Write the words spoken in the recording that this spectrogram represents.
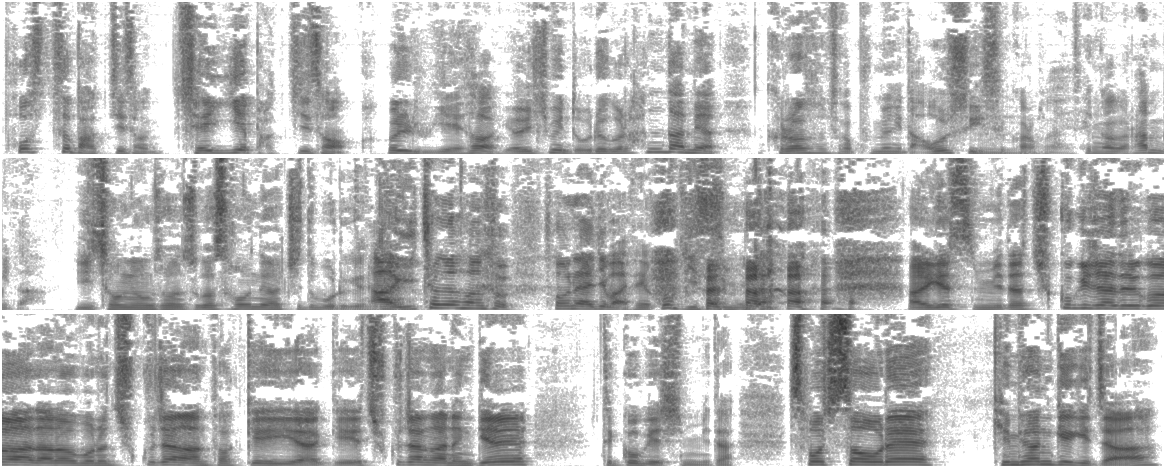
포스트 박지성 제2의 박지성을 위해서 열심히 노력을 한다면 그런 선수가 분명히 나올 수 있을 거라고 생각을 합니다. 이청용 선수가 서운해할지도 모르겠네요. 아 이청용 선수 서운해하지 마세요. 꼭 있습니다. 알겠습니다. 축구 기자들과 나눠보는 축구장 안팎의 이야기, 축구장 가는 길 듣고 계십니다. 스포츠 서울의 김현기 기자,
